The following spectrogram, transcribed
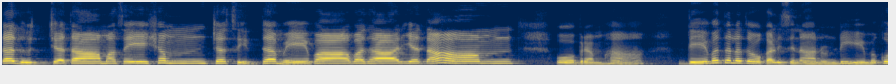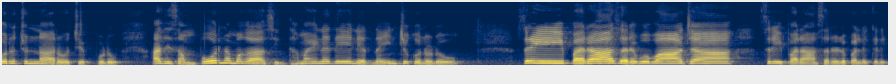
తదుచ్యతామశేషం చ సిద్ధమేవావధార్యతాం ఓ బ్రహ్మ దేవతలతో కలిసి నా నుండి ఏమి కోరుచున్నారో చెప్పుడు. అది సంపూర్ణముగా సిద్ధమైనదే నిర్ణయించుకునుడు. శ్రీ పరాశరువాచ శ్రీ పరాశరుడు పలికిరి.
